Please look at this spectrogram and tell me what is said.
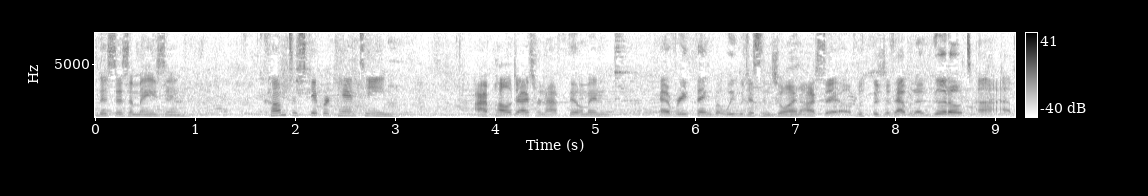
This is amazing. Come to Skipper Canteen. I apologize for not filming everything, but we were just enjoying ourselves. We were just having a good old time.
